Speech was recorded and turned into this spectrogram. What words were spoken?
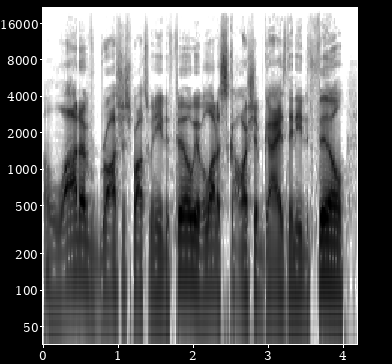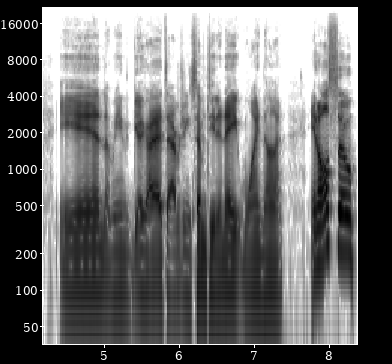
a lot of roster spots we need to fill. We have a lot of scholarship guys they need to fill." And I mean, a guy that's averaging 17 and 8, why not? And also,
